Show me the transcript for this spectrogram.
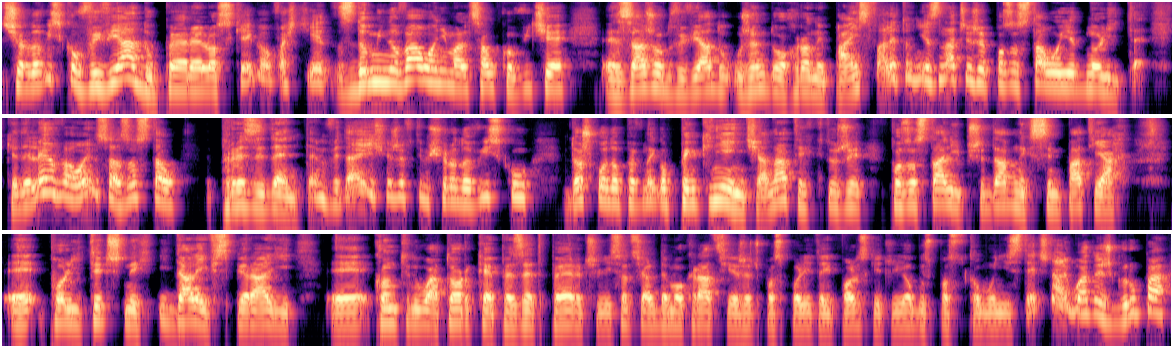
środowisko wywiadu PRL-owskiego właściwie zdominowało niemal całkowicie e, zarząd wywiadu Urzędu Ochrony Państwa, ale to nie znaczy, że pozostało jednolite. Kiedy Lech Wałęsa został prezydentem, wydaje się, że w tym środowisku doszło do pewnego pęknięcia na tych, którzy pozostali przy dawnych sympatiach e, politycznych i dalej wspierali e, kontynuatorkę PZPR, czyli Socjaldemokrację Rzeczpospolitej Polskiej, czyli obóz postkomunistyczny, ale była też grupa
